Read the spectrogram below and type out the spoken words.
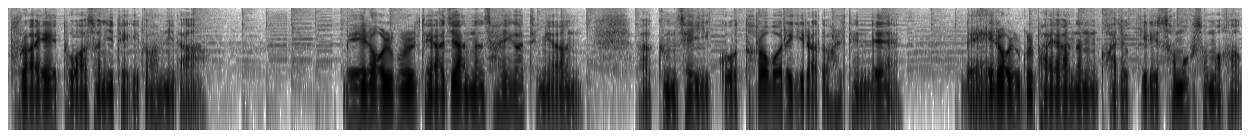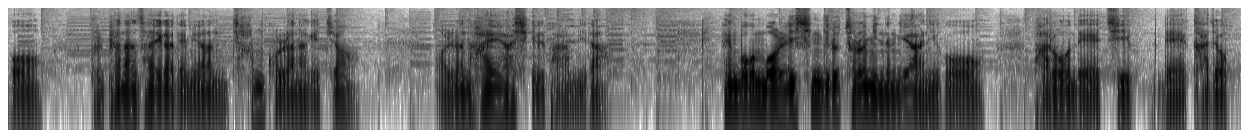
불화의 도화선이 되기도 합니다. 매일 얼굴을 대하지 않는 사이 같으면 아, 금세 잊고 털어버리기라도 할 텐데 매일 얼굴 봐야 하는 가족끼리 서먹서먹하고 불편한 사이가 되면 참 곤란하겠죠. 얼른 화해하시길 바랍니다. 행복은 멀리 신기루처럼 있는 게 아니고 바로 내 집, 내 가족,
